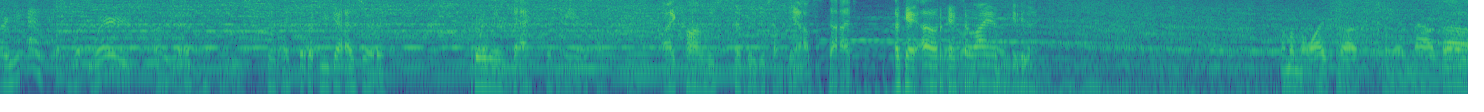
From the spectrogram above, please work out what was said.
Are you guys? wh- Where? I'm so confused because I feel like you guys are further back than me or something. 'cause Icon was simply just on the outside. Okay. Oh, okay. So I am too then. I'm on the white top, and now the Uh,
